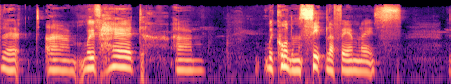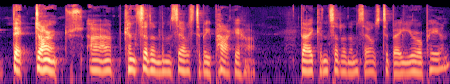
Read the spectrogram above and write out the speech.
That um, we've had um, we call them settler families that don't uh, consider themselves to be Pākehā. They consider themselves to be European.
